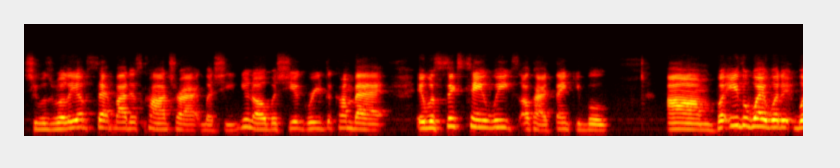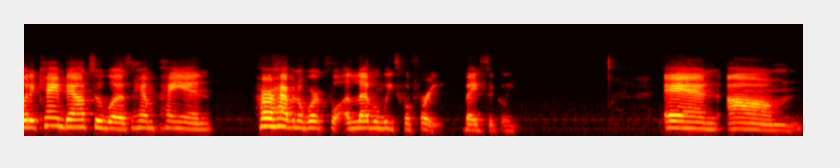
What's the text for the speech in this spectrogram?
She was really upset by this contract, but she, you know, but she agreed to come back. It was 16 weeks. Okay, thank you, boo. Um, but either way, what it what it came down to was him paying her having to work for 11 weeks for free, basically. And um,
